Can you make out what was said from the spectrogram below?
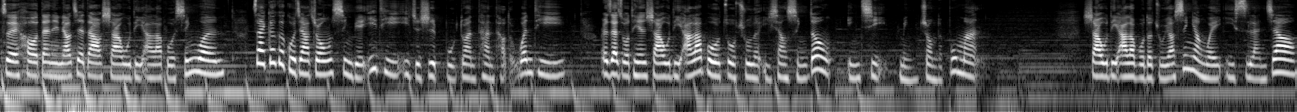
最后带你了解到沙地阿拉伯新闻，在各个国家中，性别议题一直是不断探讨的问题。而在昨天，沙地阿拉伯做出了一项行动，引起民众的不满。沙地阿拉伯的主要信仰为伊斯兰教，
